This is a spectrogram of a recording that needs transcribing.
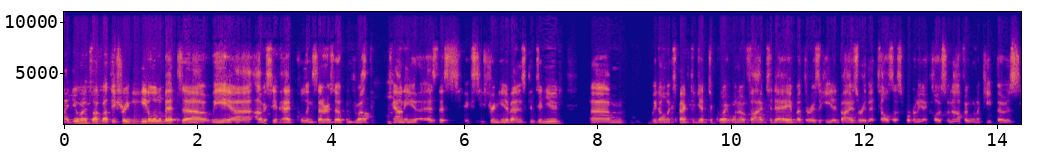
I do want to talk about the extreme heat a little bit. Uh, we uh, obviously have had cooling centers open throughout the county as this extreme heat event has continued. Um, we don't expect to get to quite 105 today, but there is a heat advisory that tells us we're going to get close enough. We want to keep those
